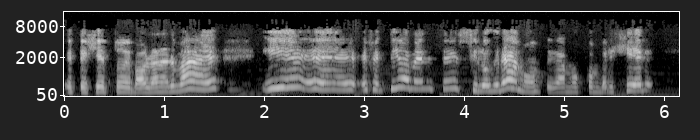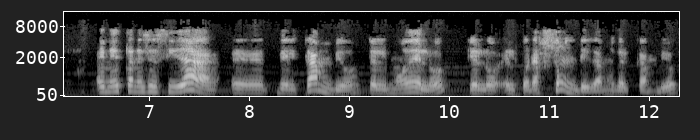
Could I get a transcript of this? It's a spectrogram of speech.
este gesto de Paula Narváez. Y eh, efectivamente si logramos, digamos, converger en esta necesidad eh, del cambio del modelo, que el corazón, digamos, del cambio,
